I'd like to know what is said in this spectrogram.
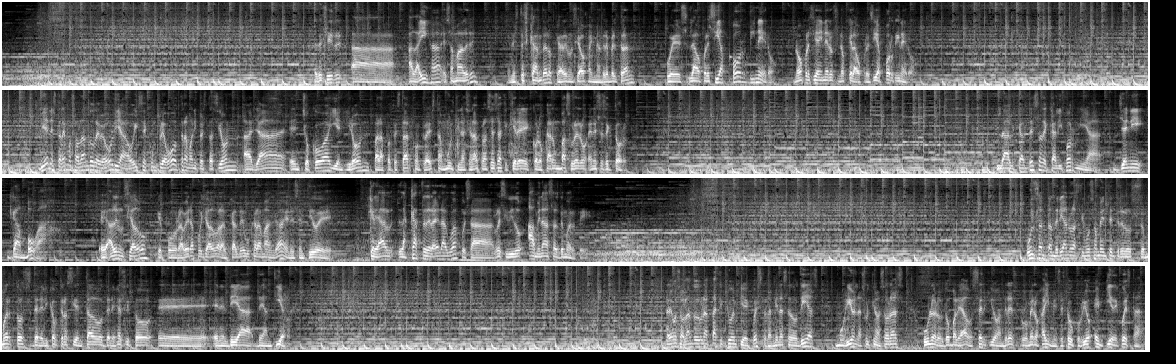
Es decir, a, a la hija, esa madre, en este escándalo que ha denunciado Jaime Andrés Beltrán, pues la ofrecía por dinero. No ofrecía dinero, sino que la ofrecía por dinero. Bien, estaremos hablando de Veolia. Hoy se cumple otra manifestación allá en Chocoa y en Girón para protestar contra esta multinacional francesa que quiere colocar un basurero en ese sector. La alcaldesa de California, Jenny Gamboa, eh, ha denunciado que por haber apoyado al alcalde de Bucaramanga en el sentido de crear la cátedra del agua, pues ha recibido amenazas de muerte. Un santanderiano lastimosamente entre los muertos del helicóptero accidentado del ejército eh, en el día de antier. Estaremos hablando de un ataque que hubo en Piedecuesta también hace dos días. Murió en las últimas horas uno de los dos baleados, Sergio Andrés Romero Jaimes. Esto ocurrió en Piedecuesta.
